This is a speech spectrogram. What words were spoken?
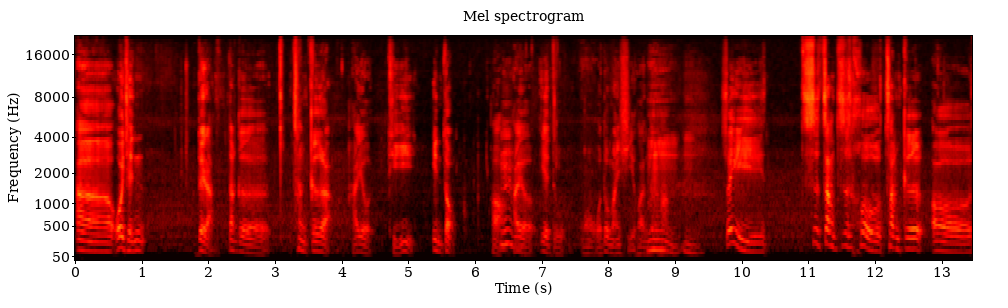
呃，我以前对了，那个唱歌啊，还有体育运动，哈、哦，嗯、还有阅读。我我都蛮喜欢的哈，嗯，嗯，所以视障之后唱歌哦，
